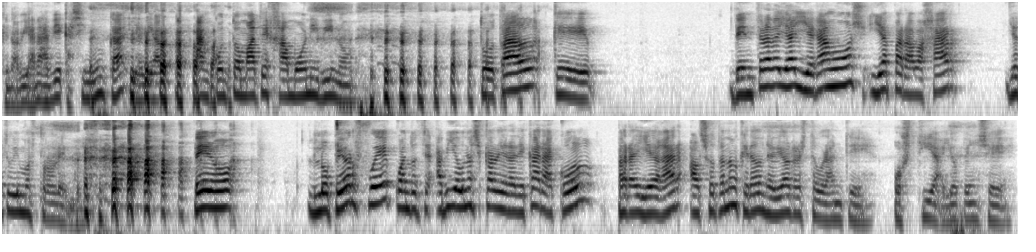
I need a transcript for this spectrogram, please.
que no había nadie casi nunca, y había pan con tomate, jamón y vino. Total, que de entrada ya llegamos y ya para bajar ya tuvimos problemas. Pero lo peor fue cuando había una escalera de caracol para llegar al sótano que era donde había el restaurante. Hostia, yo pensé,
